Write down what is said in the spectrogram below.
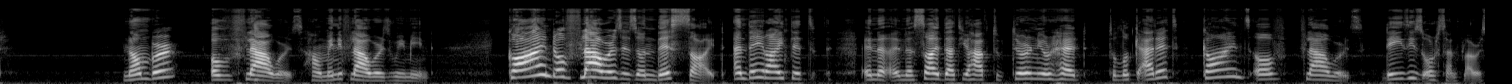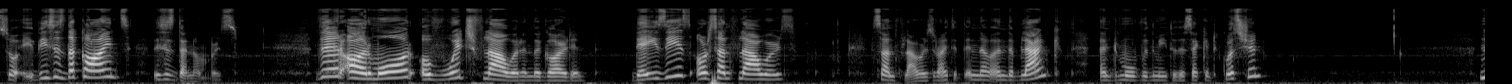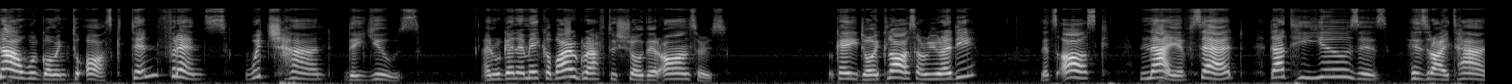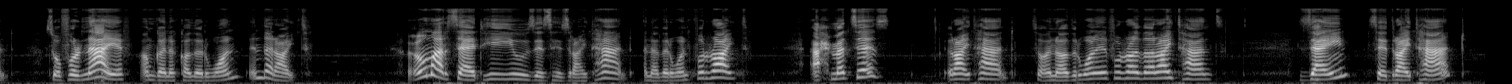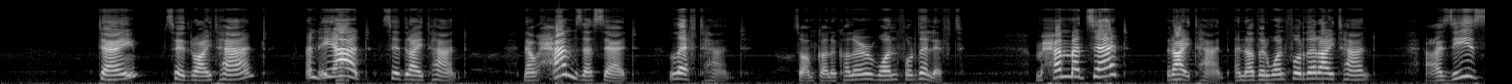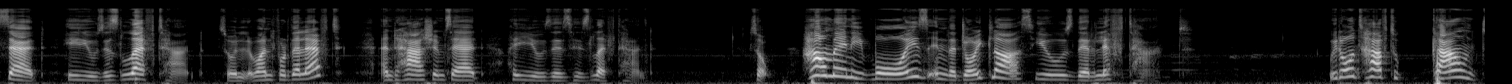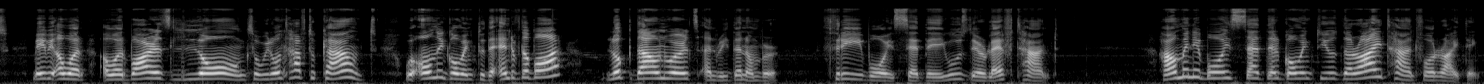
Number of flowers. How many flowers we mean? Kind of flowers is on this side. And they write it in a, in a side that you have to turn your head to look at it. Kinds of flowers. Daisies or sunflowers. So this is the kinds. This is the numbers. There are more of which flower in the garden? Daisies or sunflowers? sunflowers. Write it in the, in the blank and move with me to the second question. Now we're going to ask 10 friends which hand they use. And we're going to make a bar graph to show their answers. Okay, Joy class, are you ready? Let's ask. Naif said that he uses his right hand. So for Naif, I'm gonna color one in the right. Umar said he uses his right hand, another one for right. Ahmed says right hand, so another one for the right hand. Zain said right hand. Taim said right hand. And Iyad said right hand. Now Hamza said left hand. So I'm gonna color one for the left. Muhammad said right hand, another one for the right hand. Aziz said he uses left hand. So one for the left. And Hashim said he uses his left hand. So how many boys in the joy class use their left hand? We don't have to count. Maybe our, our bar is long, so we don't have to count. We're only going to the end of the bar, look downwards, and read the number. Three boys said they use their left hand. How many boys said they're going to use the right hand for writing?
